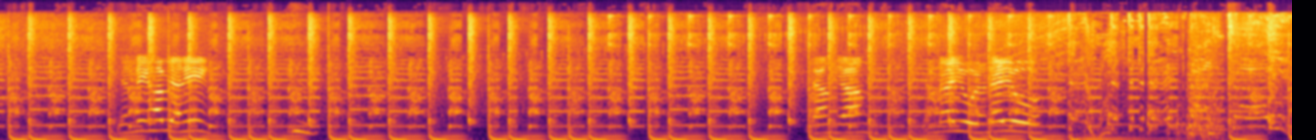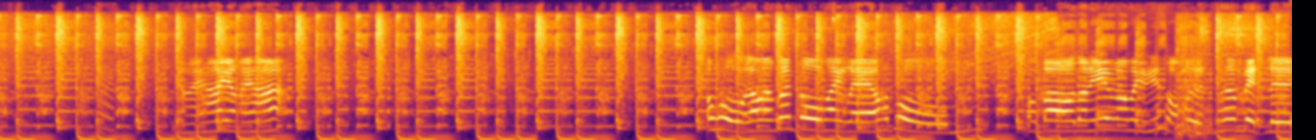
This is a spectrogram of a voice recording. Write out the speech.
ๆอย่านิ่งครับอย่านิ่ง บ็ดเลย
